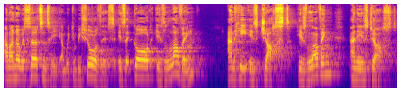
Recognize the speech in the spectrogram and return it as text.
and I know with certainty, and we can be sure of this, is that God is loving and he is just. He is loving and he is just.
